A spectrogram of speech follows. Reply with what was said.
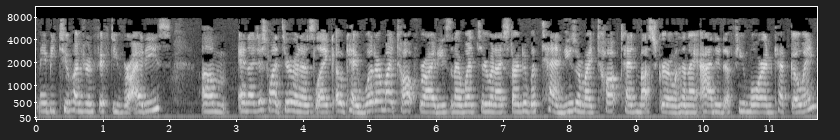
maybe 250 varieties. Um, and I just went through and I was like, okay, what are my top varieties? And I went through and I started with 10. These are my top 10 must grow. And then I added a few more and kept going.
